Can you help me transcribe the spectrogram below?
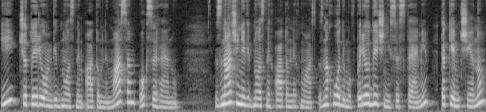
і чотирьом відносним атомним масам оксигену. Значення відносних атомних мас знаходимо в періодичній системі. Таким чином,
